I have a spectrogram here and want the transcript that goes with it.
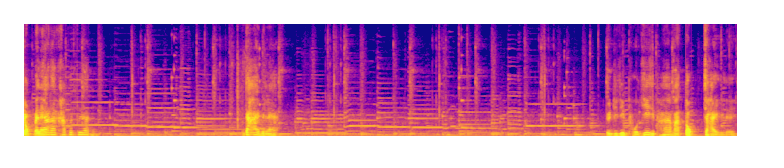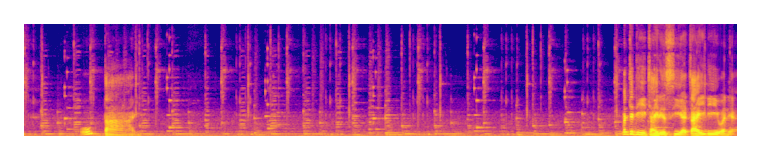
จบไปแล้วนะครับเพื่อนๆ ได้ไปแล้ว อยู่ดีๆโผล่25 มาตกใจเลย โอ้ตาย มันจะดีใจหรือเสียใจดีวะเนี่ย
